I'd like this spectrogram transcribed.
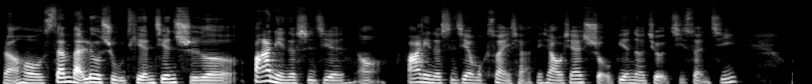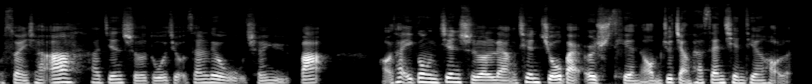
然后三百六十五天，坚持了八年的时间啊，哦，八年的时间，我算一下。等一下，我现在手边呢就有计算机，我算一下啊，她坚持了多久？三六五乘以八。好，他一共坚持了两千九百二十天，然后我们就讲他三千天好了。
